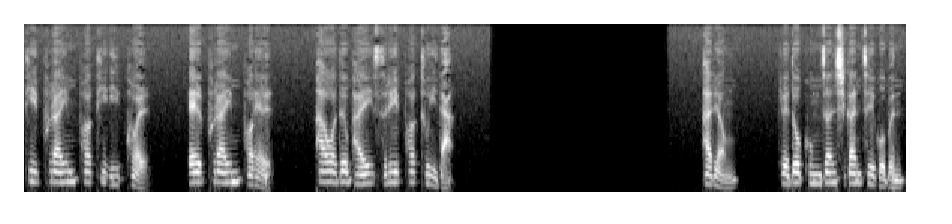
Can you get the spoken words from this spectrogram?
T prime per T equal L prime per L powered by 3 per 2이다. 가령 궤도 공전 시간 제곱은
